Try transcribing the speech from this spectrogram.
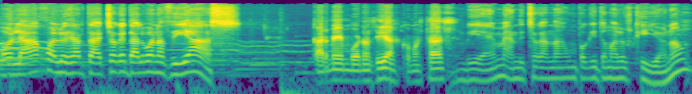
Hola, Juan Luis Artacho, ¿qué tal? Buenos días. Carmen, buenos días, ¿cómo estás? Bien, me han dicho que andas un poquito malusquillo, ¿no?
